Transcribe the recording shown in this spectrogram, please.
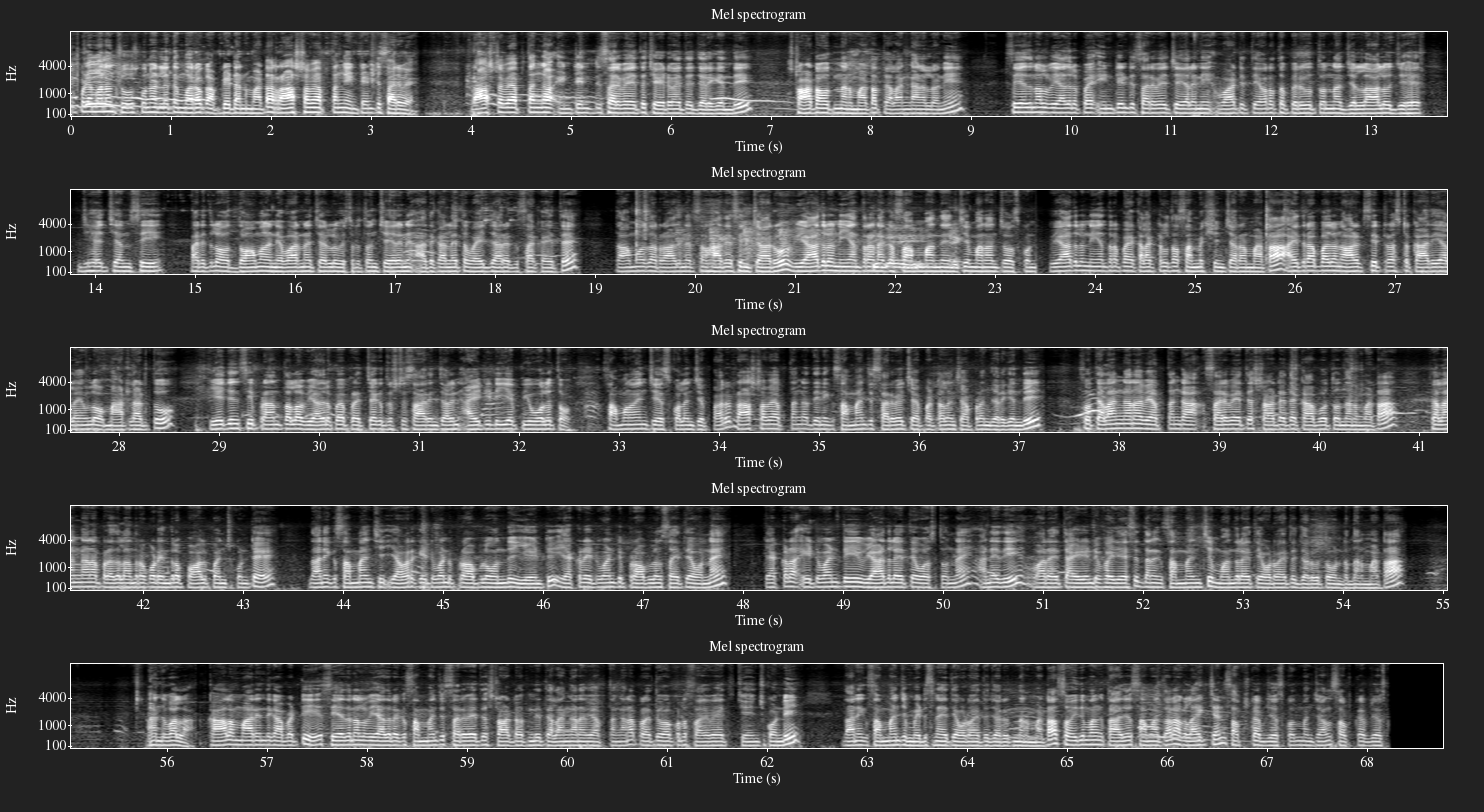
ఇప్పుడే మనం చూసుకున్నట్లయితే మరొక అప్డేట్ అనమాట రాష్ట్ర వ్యాప్తంగా ఇంటింటి సర్వే రాష్ట్ర వ్యాప్తంగా ఇంటెంటి సర్వే అయితే చేయడం అయితే జరిగింది. స్టార్ట్ అవుతుందన్నమాట తెలంగాణలోని. సీజనల్ వ్యాధులపై ఇంటింటి సర్వే చేయాలని వాటి తీవ్రత పెరుగుతున్న జిల్లాలు జిహె జిహెచ్ఎంసి పరిధిలో దోమల నివారణ చర్యలు విస్తృతం చేయాలని అధికారులైతే వైద్య ఆరోగ్య శాఖ అయితే దామోదర్ రాజనరసింహ ఆదేశించారు. వ్యాధుల నియంత్రణకు సంబంధించి మనం చూసుకుంటే వ్యాధుల నియంత్రణపై కలెక్టర్లతో సమీక్షించారనమాట హైదరాబాద్లోని ఆరోగ్యశ్రీ ట్రస్ట్ కార్యాలయంలో మాట్లాడుతూ ఏజెన్సీ ప్రాంతాల్లో వ్యాధులపై ప్రత్యేక దృష్టి సారించాలని ఐటీడీఏ పీఓలతో సమన్వయం చేసుకోవాలని చెప్పారు. రాష్ట్ర వ్యాప్తంగా దీనికి సంబంధించి సర్వే చేపట్టాలని చెప్పడం జరిగింది. సో తెలంగాణ వ్యాప్తంగా సర్వే అయితే స్టార్ట్ అయితే కాబోతుందన్నమాట. తెలంగాణ ప్రజలందరూ కూడా ఇందులో పాలు పంచుకుంటే దానికి సంబంధించి ఎవరికి ఎటువంటి ప్రాబ్లం ఉంది ఏంటి ఎక్కడ ఎటువంటి ప్రాబ్లమ్స్ అయితే ఉన్నాయి ఎక్కడ ఎటువంటి వ్యాధులు అయితే వస్తున్నాయి అనేది వారైతే ఐడెంటిఫై చేసి దానికి సంబంధించి మందులు అయితే ఇవ్వడం అయితే జరుగుతూ ఉంటుందన్నమాట. అందువల్ల కాలం మారింది కాబట్టి సీజనల్ వ్యాధులకు సంబంధించి సర్వే అయితే స్టార్ట్ అవుతుంది. తెలంగాణ వ్యాప్తంగా ప్రతి ఒక్కరు సర్వే అయితే చేయించుకోండి. దానికి సంబంధించి మెడిసిన్ అయితే ఇవ్వడం అయితే జరుగుతుందన్నమాట. సో ఇది మనకు తాజా సమాచారం. ఒక లైక్ చేయండి సబ్స్క్రైబ్ చేసుకోండి. మన ఛానల్ సబ్స్క్రైబ్ చేసుకోండి.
